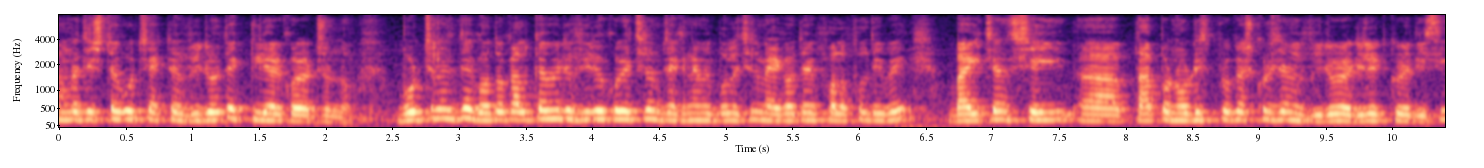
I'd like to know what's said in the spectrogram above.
আমরা চেষ্টা করছি একটা ভিডিওতে ক্লিয়ার করার জন্য। বোর্ড চ্যালেঞ্জ নিয়ে গতকালকে আমি একটা ভিডিও করেছিলাম, যেখানে আমি বলেছিলাম এগারো তারিখ ফলাফল দিবে। বাই চান্স সেই তারপর নোটিশ প্রকাশ করেছে, আমি ভিডিওটা ডিলিট করে দিছি।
